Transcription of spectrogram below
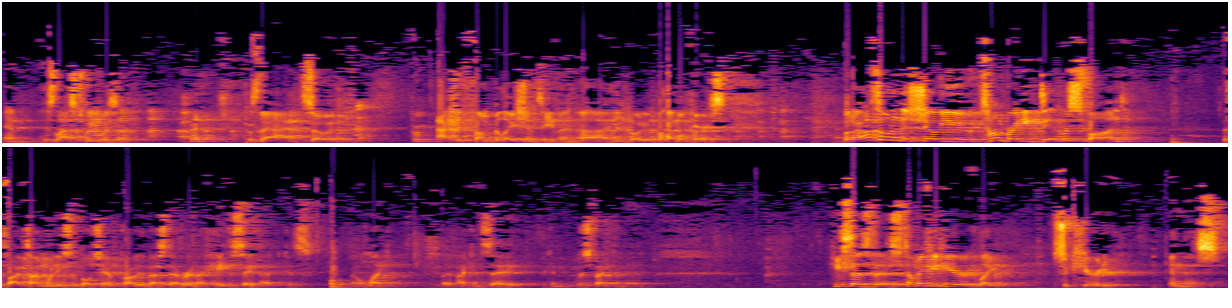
and his last tweet was a was that. So. It, from, actually from Galatians, even. Uh, he quoted Bible verse. But I also wanted to show you Tom Brady did respond, the five time winning Super Bowl champ, probably the best ever, and I hate to say that because I don't like him. But I can say, I can respect the man. He says this Tell me if you hear, like, security in this.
